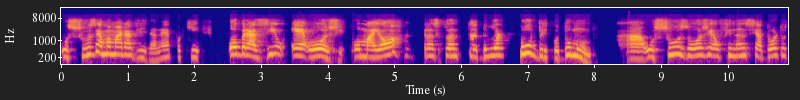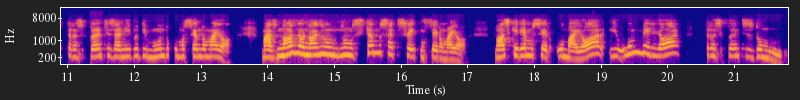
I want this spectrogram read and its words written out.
o SUS é uma maravilha, né? Porque o Brasil é hoje o maior transplantador público do mundo. O SUS hoje é o financiador dos transplantes a nível de mundo como sendo o maior. Mas nós, nós não estamos satisfeitos em ser o maior. Nós queremos ser o maior e o melhor transplantes do mundo.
